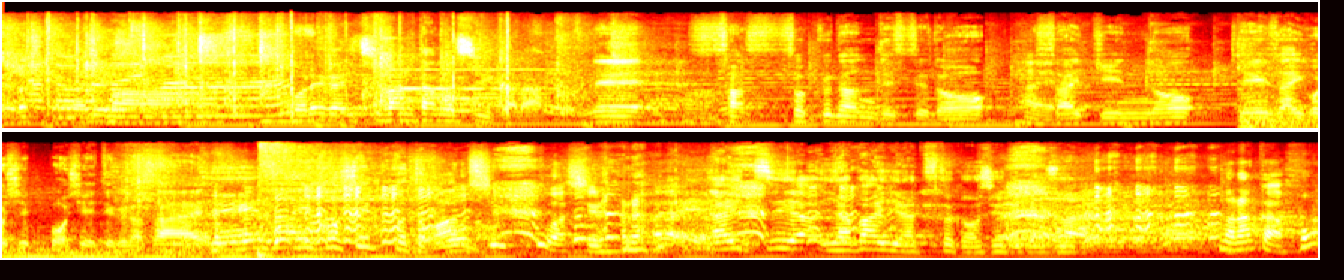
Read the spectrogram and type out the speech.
りがとうございます。これが一番楽しいから。で早速なんですけど、最近の経済ゴシップ教えてください。経済ゴシップとか？あるのゴシップは知らない、あいつややばいやつとか教えてください。まあ、なんかホッ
